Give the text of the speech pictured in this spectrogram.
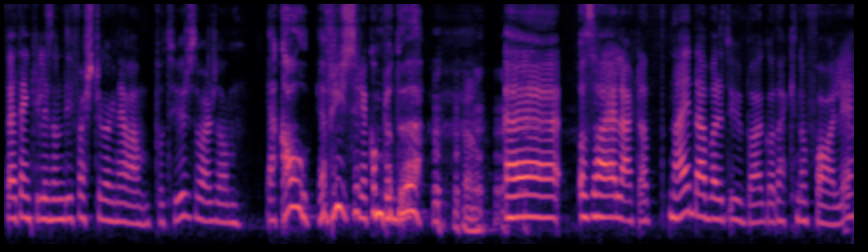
For jeg tenker liksom De første gangene jeg var med på tur, så var det sånn Jeg er kald! Jeg fryser! Jeg kommer til å dø! Eh, og så har jeg lært at nei, det er bare et ubehag, og det er ikke noe farlig.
